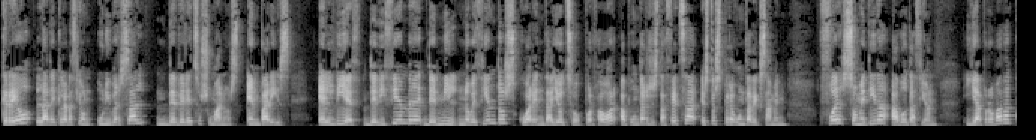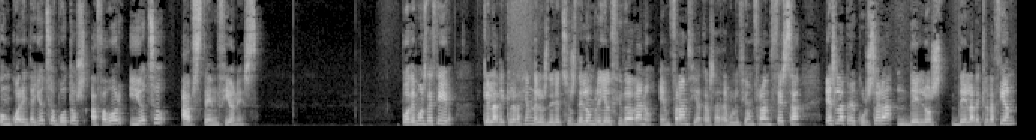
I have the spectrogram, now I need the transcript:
creó la Declaración Universal de Derechos Humanos en París el 10 de diciembre de 1948. Por favor, apuntaros esta fecha, esto es pregunta de examen. Fue sometida a votación y aprobada con 48 votos a favor y 8 abstenciones. Podemos decir que la Declaración de los Derechos del Hombre y el Ciudadano en Francia tras la Revolución Francesa es la precursora de, los, de la Declaración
